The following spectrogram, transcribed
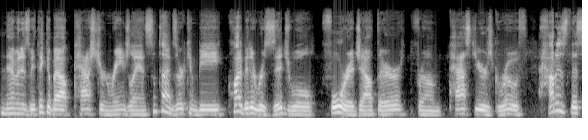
Nevin, as we think about pasture and rangeland, sometimes there can be quite a bit of residual forage out there from past year's growth. How does this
